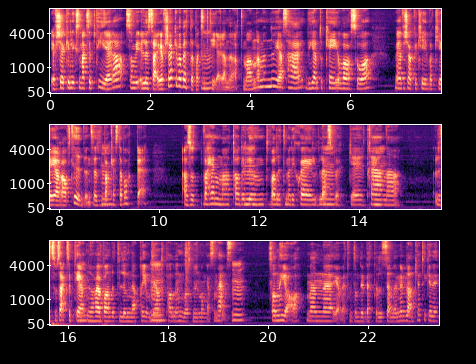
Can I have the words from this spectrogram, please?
Jag försöker liksom acceptera, som vi, eller så här, jag försöker vara bättre på att acceptera Mm. nu att man, ja men nu är jag så här, det är helt okej att vara så. Men jag försöker, okej vad kan jag göra av tiden istället för att bara Mm. kasta bort det. Alltså vara hemma, ta det Mm. lugnt, vara lite med dig själv, läs Mm. böcker, träna. Eller så, så acceptera att Mm. nu har jag bara en lite lugnare period där jag Mm. inte pallar umgås med hur många som helst. Mm. Sån är jag. Men eh, jag vet inte om det är bättre eller sämre. Men ibland kan jag tycka det är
